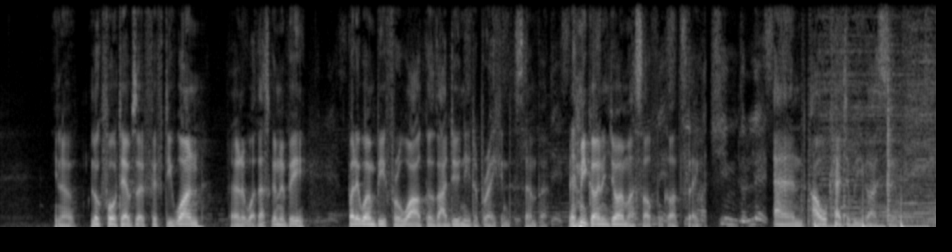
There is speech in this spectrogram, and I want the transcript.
You know, look forward to episode 51. I don't know what that's going to be, but it won't be for a while because I do need a break in December. Let me go and enjoy myself for God's sake. And I will catch up with you guys soon.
